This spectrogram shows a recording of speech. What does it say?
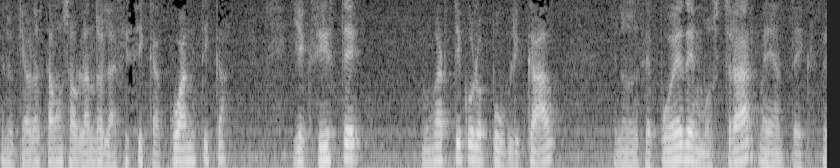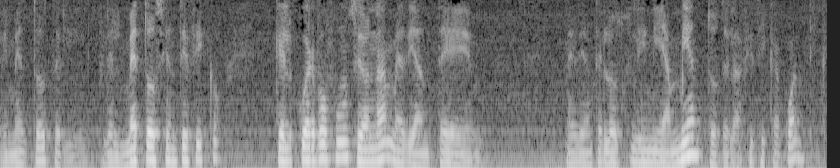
Sino que ahora estamos hablando de la física cuántica, y existe un artículo publicado en donde se puede demostrar mediante experimentos del, del método científico que el cuerpo funciona mediante mediante los lineamientos de la física cuántica.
